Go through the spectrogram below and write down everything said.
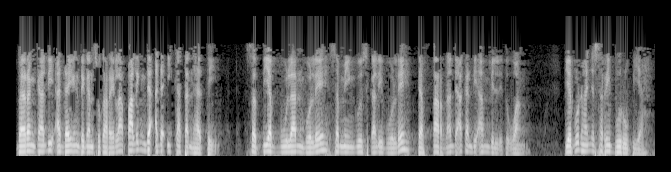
Barangkali ada yang dengan sukarela. Paling tidak ada ikatan hati. Setiap bulan boleh, seminggu sekali boleh, daftar. Nanti akan diambil itu uang. Biarpun hanya seribu rupiah.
